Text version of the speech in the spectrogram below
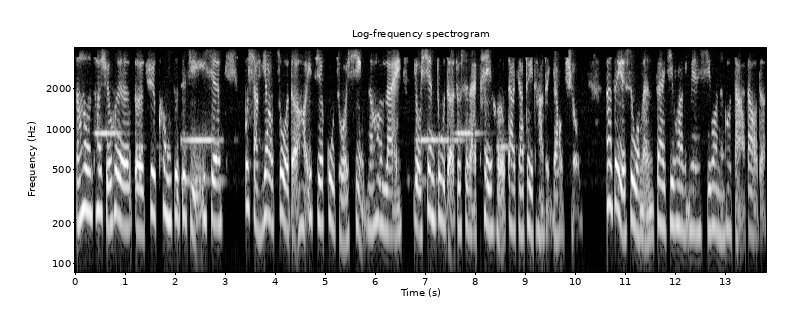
然后他学会了呃去控制自己一些不想要做的哈一些固着性，然后来有限度的就是来配合大家对他的要求。那这也是我们在计划里面希望能够达到的，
